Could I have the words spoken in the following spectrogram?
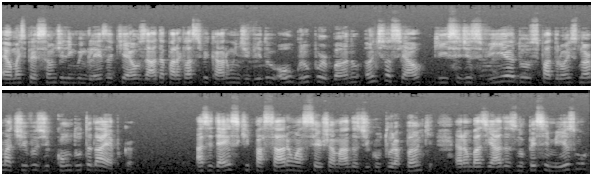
é uma expressão de língua inglesa que é usada para classificar um indivíduo ou grupo urbano antissocial que se desvia dos padrões normativos de conduta da época. As ideias que passaram a ser chamadas de cultura punk eram baseadas no pessimismo,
